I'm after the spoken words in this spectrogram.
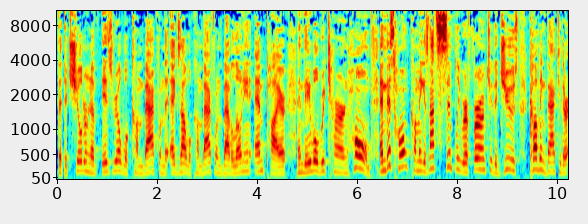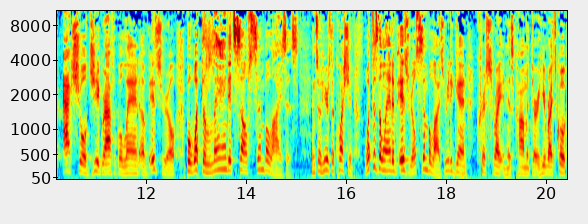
that the children of Israel will come back from the exile, will come back from the Babylonian Empire, and they will return home. And this homecoming is not simply referring to the Jews coming back to their actual geographical land of Israel, but what the land itself symbolizes. And so here's the question. What does the land of Israel symbolize? Read again Chris Wright in his commentary. He writes, quote,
